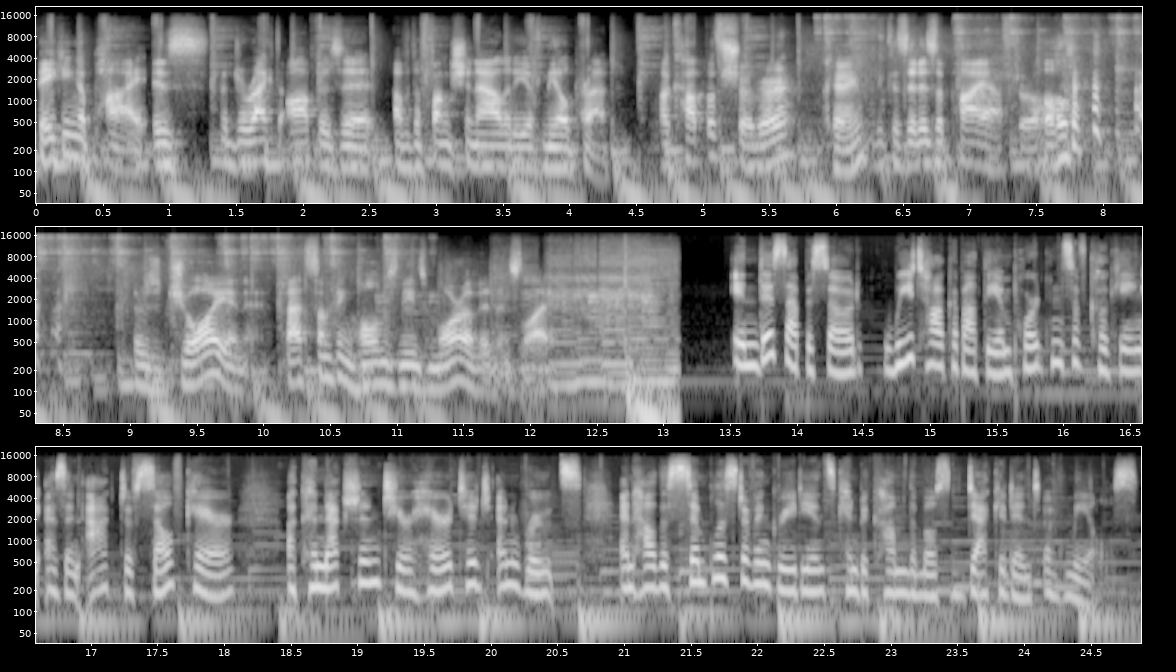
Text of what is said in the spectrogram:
Baking a pie is the direct opposite of the functionality of meal prep. A cup of sugar. Okay. Because it is a pie after all. There's joy in it. That's something Holmes needs more of in his life. In this episode, we talk about the importance of cooking as an act of self care, a connection to your heritage and roots, and how the simplest of ingredients can become the most decadent of meals.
